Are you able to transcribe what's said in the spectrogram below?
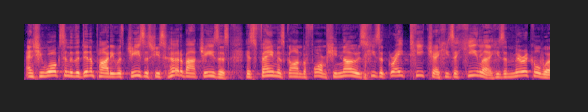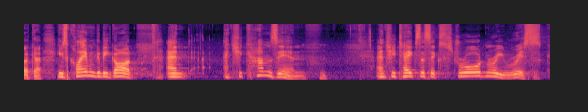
And she walks into the dinner party with Jesus. She's heard about Jesus. His fame has gone before him. She knows he's a great teacher, he's a healer, he's a miracle worker, he's claiming to be God. And, and she comes in and she takes this extraordinary risk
